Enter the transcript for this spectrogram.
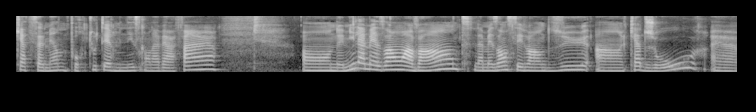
4 semaines pour tout terminer ce qu'on avait à faire. On a mis la maison en vente. La maison s'est vendue en 4 jours. Euh,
